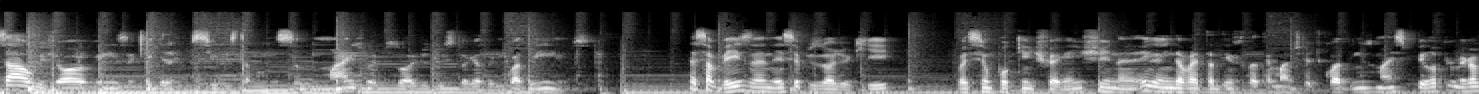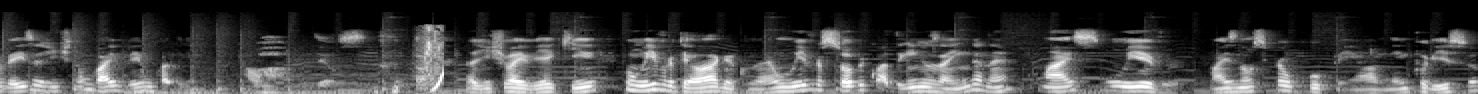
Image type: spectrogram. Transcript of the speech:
Salve jovens, aqui é Guilherme Silva está começando mais um episódio do Historiador em Quadrinhos. Dessa vez, né, nesse episódio aqui, vai ser um pouquinho diferente, né? Ele ainda vai estar dentro da temática de quadrinhos, mas pela primeira vez a gente não vai ver um quadrinho. Oh, meu Deus. a gente vai ver aqui um livro teórico, né? Um livro sobre quadrinhos ainda, né? Mas um livro. Mas não se preocupem, ó, nem por isso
